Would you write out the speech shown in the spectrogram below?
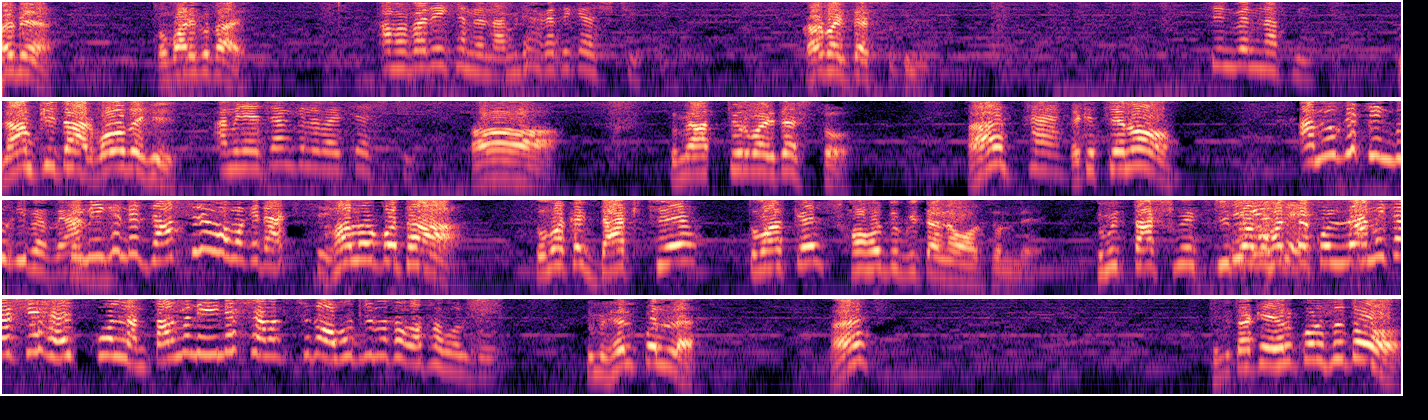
ওই মেয়ে তোমার বাড়ি কোথায়? আমার বাড়ি এখানে না আমি ঢাকা থেকে আসছি। কার বাড়িতে আসছো তুমি? চিনবেন না আপনি? নাম কি তার? বলো দেখি। আমি রেজা আঙ্কেলের বাড়িতে আসছি। ও তুমি আত্মীয়র বাড়িতে আসছো? হ্যাঁ? হ্যাঁ। একে চেনো? আমি ওকে চিনবো কীভাবে? আমি এখানে যাচ্ছিলাম ও আমাকে ডাকছে। ভালো কথা। তোমাকে ডাকছে তোমাকে সহযোগিতা নেওয়ার জন্য। তুমি তার সঙ্গে কি ব্যবহারটা করলে? আমি তাকে হেল্প করলাম। তার মানে এই না সে আমার সাথে অভদ্রের মতো কথা বলব। তুমি হেল্প করলে? হ্যাঁ? তুমি তাকে হেল্প করেছ তো?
